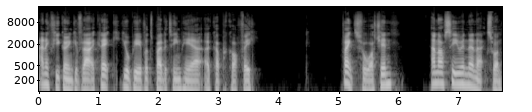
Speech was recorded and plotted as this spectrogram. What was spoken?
And if you go and give that a click, you'll be able to buy the team here a cup of coffee. Thanks for watching, and I'll see you in the next one.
